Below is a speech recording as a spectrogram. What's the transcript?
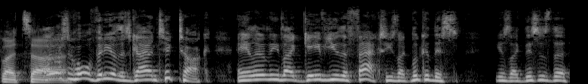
But I uh, watched a whole video of this guy on TikTok, and he literally like gave you the facts. He's like, "Look at this." He was like, "This is the,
